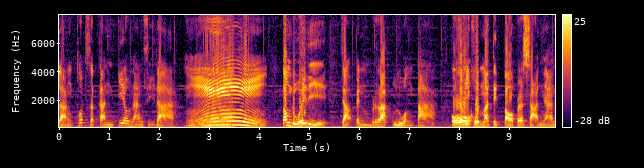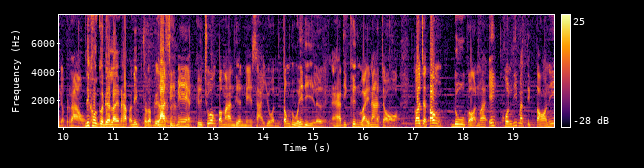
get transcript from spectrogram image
หลังทศกัณฐ์เกี้ยวนางสีดาอืม ต้องดูให้ดีจะเป็นรักลวงตา โอ้ จะมีคนมาติดต่อประสานงานกับเรา นี่คนเกิดเดือนอะไรนะครับ อันนี้สำหรับเดือนราอะไรนะศีเมษคือช่วงประมาณเดือนเมษายนต้องดูให้ดีเลยนะฮะที่ขึ้นไว้หน้าจอ ก็จะต้องดูก่อนว่า เอ๊ะ คนที่มาติดต่อนี่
